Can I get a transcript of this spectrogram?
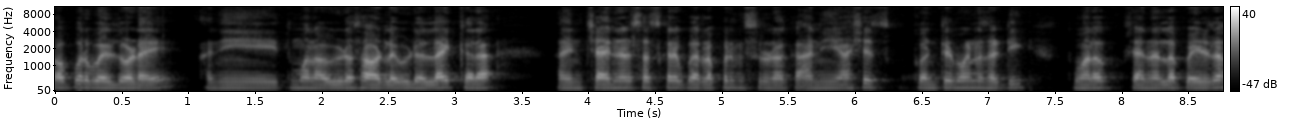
प्रॉपर बैलजोडा आहे. आणि तुम्हाला व्हिडिओ आवडला व्हिडिओ लाईक करा. आणि चॅनल सबस्क्राईब करायला पण विसरू नका. आणि असेच कंटेंट बघण्यासाठी तुम्हाला चॅनलला पेजला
